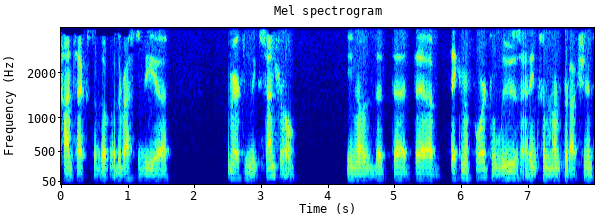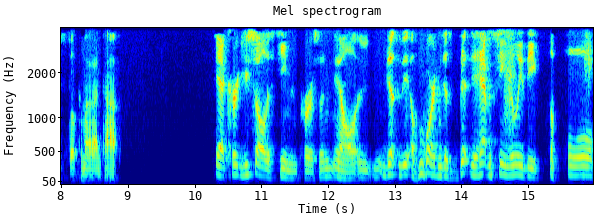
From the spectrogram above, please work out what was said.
context of the, of the rest of the uh, American League Central, you know that that the, they can afford to lose, I think, some run production and still come out on top. Yeah, Kurt, you saw this team in person. You know, more than just bit, you haven't seen really the the full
